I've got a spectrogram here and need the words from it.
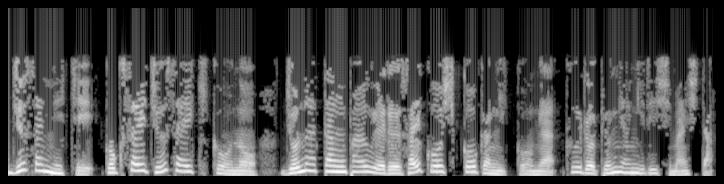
13日、国際仲裁機構のジョナタン・パウエル最高執行官一行が空路平壌入りしました。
